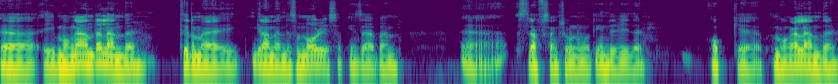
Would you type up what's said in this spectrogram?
eh, i många andra länder, till och med i grannländer som Norge, så finns även eh, straffsanktioner mot individer. Och eh, i många länder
